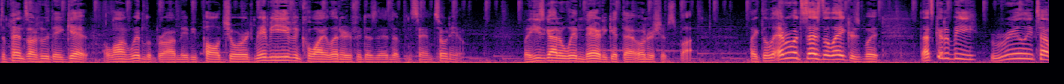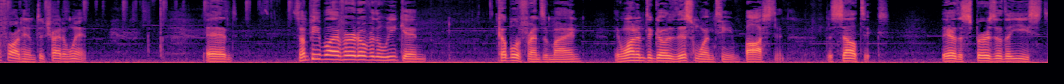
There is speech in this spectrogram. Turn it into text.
Depends on who they get along with LeBron, maybe Paul George, maybe even Kawhi Leonard if it doesn't end up in San Antonio. But he's got to win there to get that ownership spot. Like the everyone says the Lakers, but that's going to be really tough on him to try to win. And some people I've heard over the weekend, couple of friends of mine, they want him to go to this one team, Boston, the Celtics. They are the Spurs of the East.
